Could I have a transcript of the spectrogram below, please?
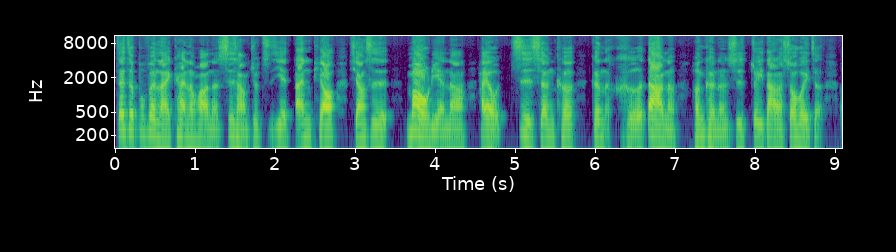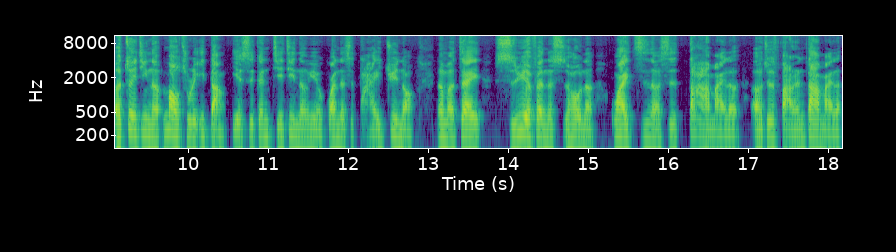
在这部分来看的话呢，市场就直接单挑，像是茂联呐，还有智深科。跟和大呢，很可能是最大的受惠者。而最近呢，冒出了一档也是跟洁净能源有关的，是台骏哦。那么在十月份的时候呢，外资呢是大买了，呃，就是法人大买了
